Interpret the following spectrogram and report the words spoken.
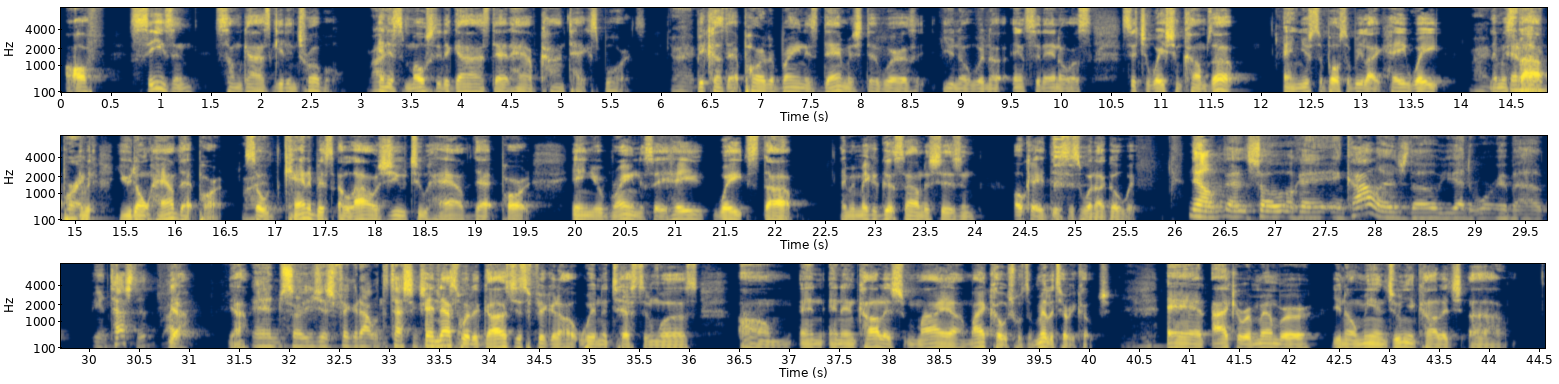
off season, some guys get in trouble. Right. And it's mostly the guys that have contact sports right. because that part of the brain is damaged to where you know when an incident or a situation comes up and you're supposed to be like hey wait Right. let me They don't stop you don't have that part so cannabis allows you to have that part in your brain to say hey wait stop let me make a good sound decision okay this is what i go with Now, uh, so okay, in college though, you had to worry about being tested, right? yeah yeah And so you just figured out what the testing. and that's what the guys just figured out when the testing was. Um, and and in college, my uh, my coach was a military coach, and I can remember, you know, me in junior college. Uh,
